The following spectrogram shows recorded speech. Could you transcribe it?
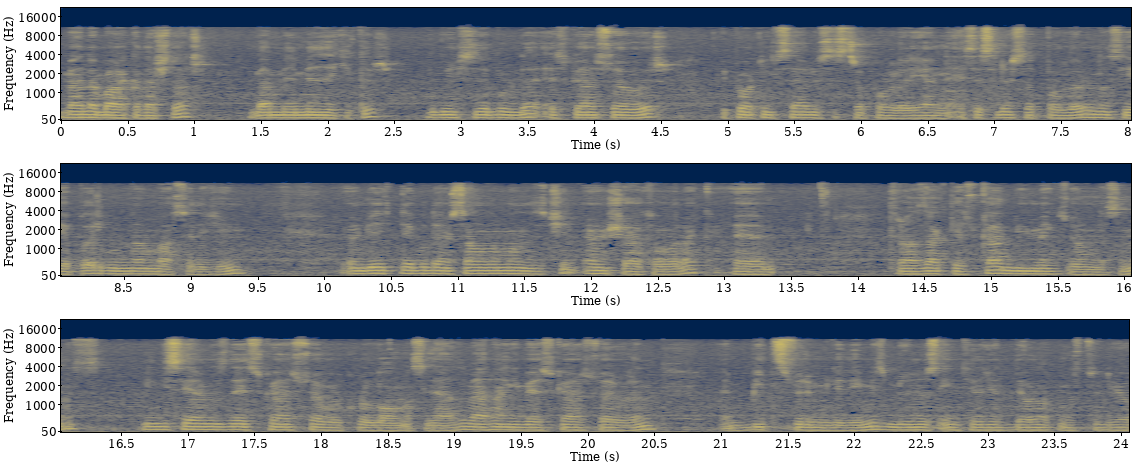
Merhaba arkadaşlar. Ben Mehmet Zeki Kır. Bugün size burada SQL Server Reporting Services raporları yani SSRS raporları nasıl yapılır bundan bahsedeceğim. Öncelikle bu dersi anlamanız için ön şart olarak e, Transact SQL bilmek zorundasınız. Bilgisayarınızda SQL Server kurulu olması lazım. Herhangi bir SQL Server'ın e, bit sürümü dediğimiz Business Intelligent Development Studio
